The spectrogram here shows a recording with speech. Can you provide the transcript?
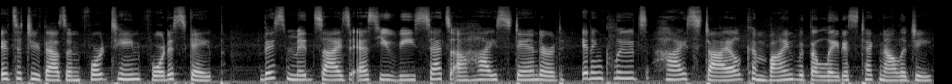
It's a 2014 Ford Escape. This midsize SUV sets a high standard. It includes high style combined with the latest technology.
